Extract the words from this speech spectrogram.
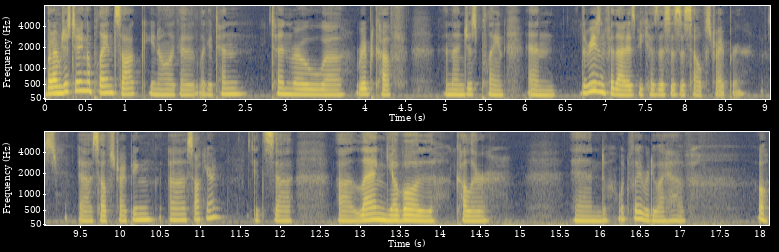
But I'm just doing a plain sock, you know, like a like a 10, 10 row uh, ribbed cuff, and then just plain. And the reason for that is because this is a self striper, uh, self striping uh, sock yarn. It's uh, uh, Lang Jawoll color. And what flavor do I have? Oh,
